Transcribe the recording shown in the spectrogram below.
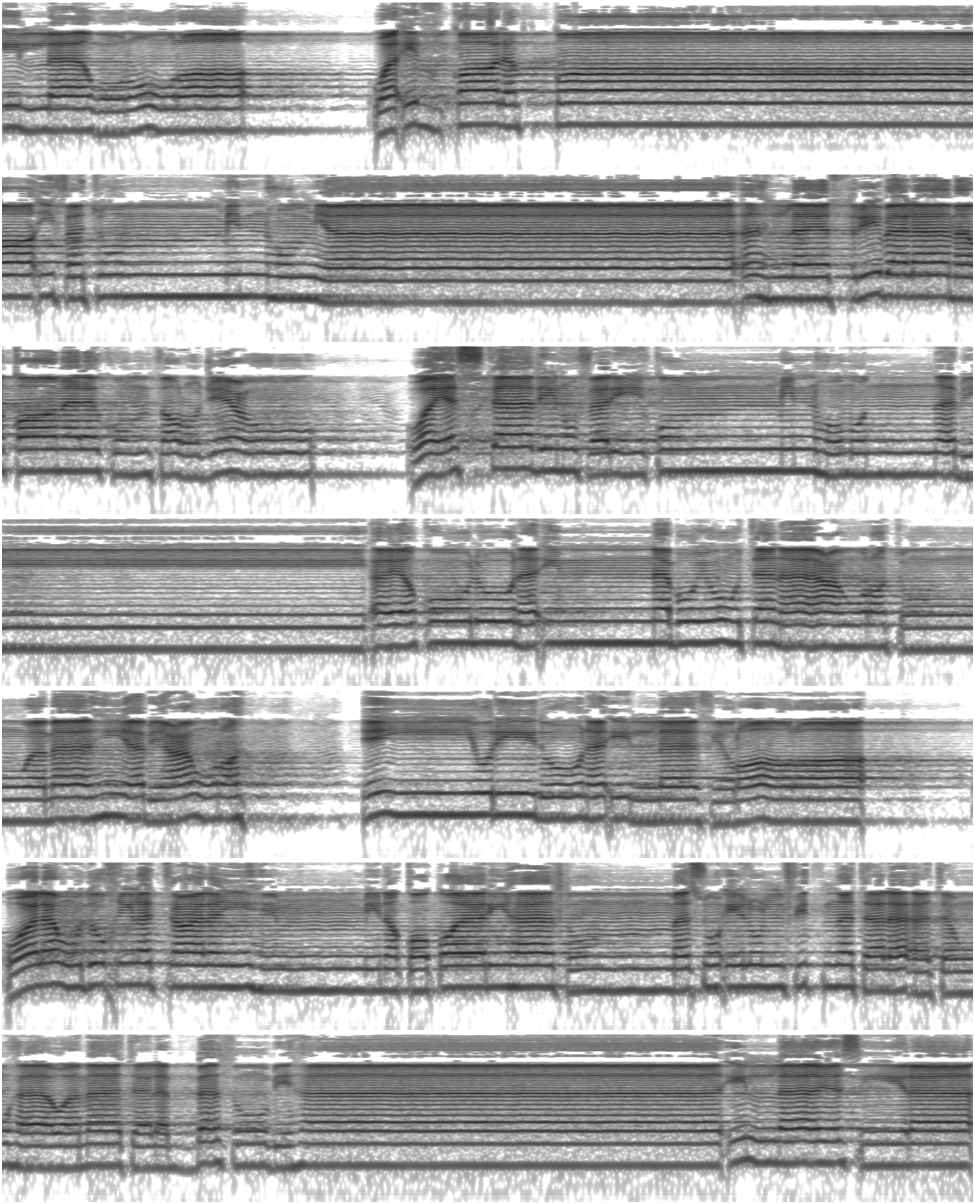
إلا غرورا. وإذ قالت طائفة منهم يا أهل يثرب لا مقام لكم فارجعوا. ويستاذن فريق منهم النبي أيقولون إن بيوتنا عورة وما هي بعورة إن يريدون إلا فرارا ولو دخلت عليهم من قطارها ثم سئلوا الفتنة لأتوها وما تلبثوا بها إلا يسيرا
